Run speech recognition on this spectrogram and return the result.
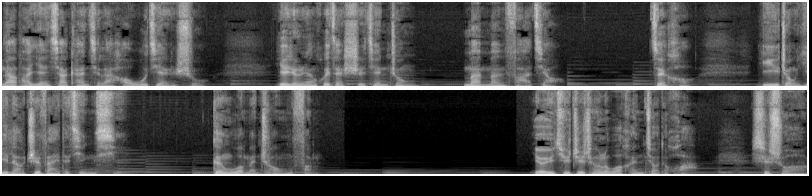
哪怕眼下看起来毫无建树，也仍然会在时间中慢慢发酵，最后以一种意料之外的惊喜跟我们重逢。有一句支撑了我很久的话，是说，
